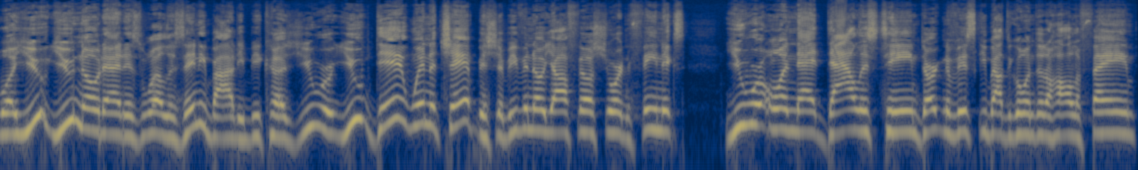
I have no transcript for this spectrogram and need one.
Well, you you know that as well as anybody because you were you did win a championship, even though y'all fell short in Phoenix. You were on that Dallas team. Dirk Nowitzki about to go into the Hall of Fame,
